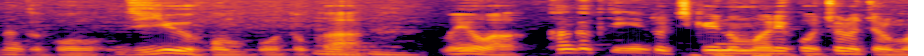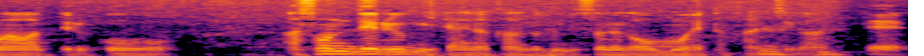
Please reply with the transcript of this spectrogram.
なんかこう、自由奔放とか、うんうんまあ、要は感覚的に言うと地球の周りをこうちょろちょろ回ってる、こう、遊んでるみたいな感覚にそれが思えた感じがあって、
